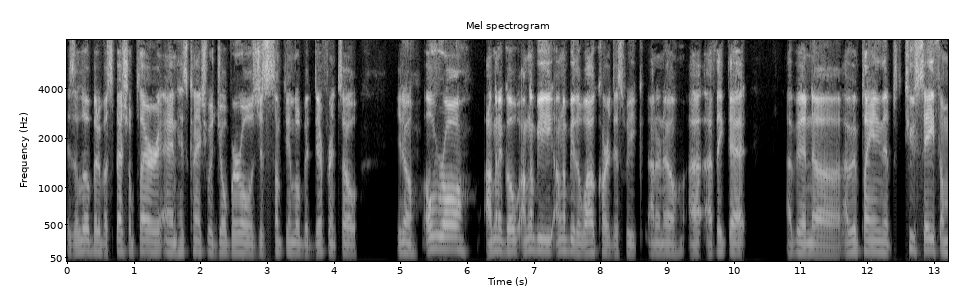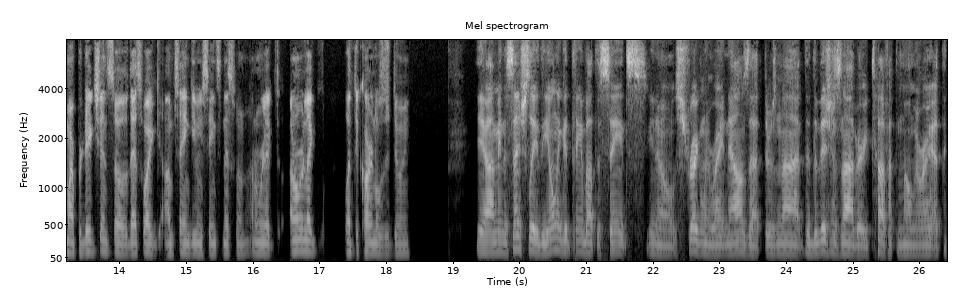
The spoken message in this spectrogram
is a little bit of a special player, and his connection with Joe Burrow is just something a little bit different. So, you know, overall, I'm gonna go. I'm gonna be. I'm gonna be the wild card this week. I don't know. I, I think that I've been. Uh, I've been playing it too safe on my predictions, so that's why I'm saying give me Saints in this one. I don't really. I don't really like what the Cardinals are doing. Yeah, I mean, essentially, the only good thing about the Saints, you know, struggling right now is that there's not the division is not very tough at the moment, right? The,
